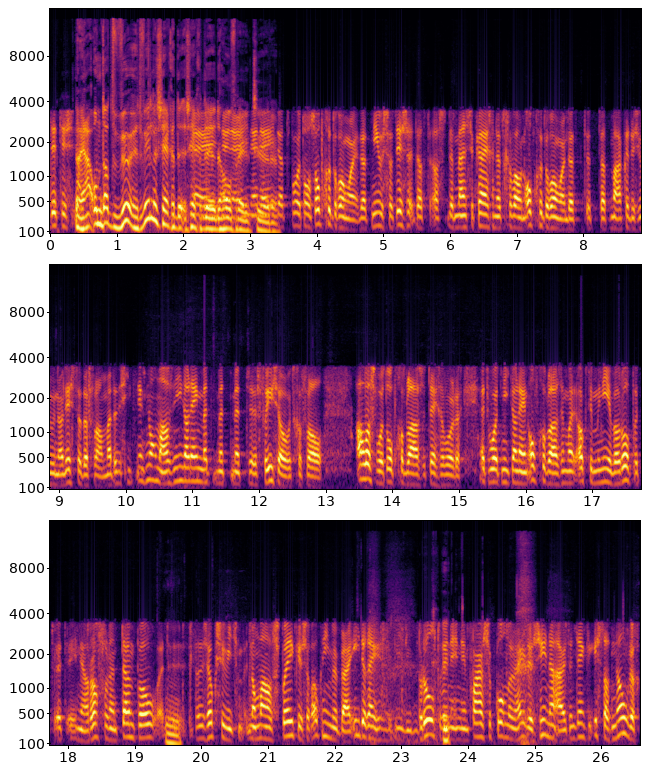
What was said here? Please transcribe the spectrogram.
dit is... Nou ja, omdat we het willen, zeggen de, zeggen Nee, de, de nee, hoofdredacteuren. Nee, dat wordt ons opgedrongen. Dat nieuws, dat is. Dat als de mensen krijgen het gewoon opgedrongen. Dat, dat, dat maken de journalisten ervan. Maar dat is, niet, is nogmaals niet alleen met, met, met eh, Friso het geval. Alles wordt opgeblazen tegenwoordig. Het wordt niet alleen opgeblazen, maar ook de manier waarop. Het, het in een raffelend tempo. Het, Dat is ook zoiets. Normaal spreken is er ook niet meer bij. Iedereen die, die brult er in, in een paar seconden hele zinnen uit. En denk ik, is dat nodig?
